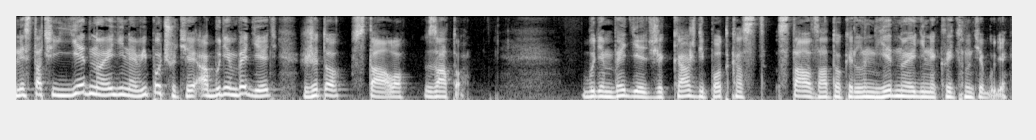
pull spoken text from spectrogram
mne stačí jedno jediné vypočutie a budem vedieť, že to stálo za to. Budem vedieť, že každý podcast stál za to, keď len jedno jediné kliknutie bude.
